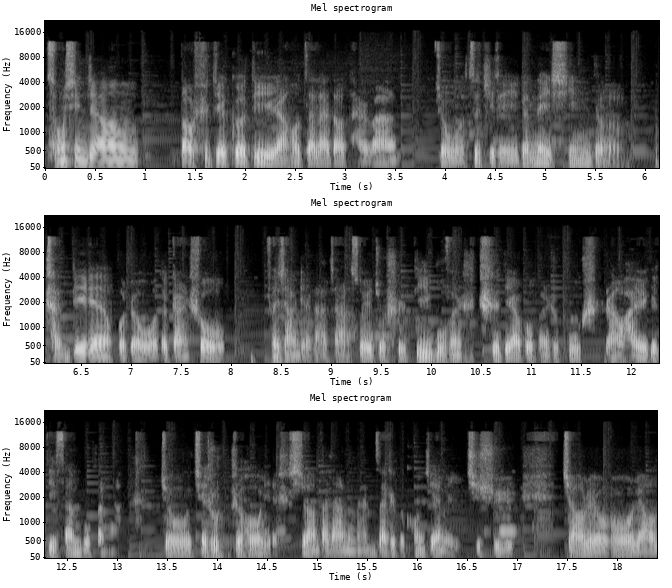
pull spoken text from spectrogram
从新疆到世界各地，然后再来到台湾，就我自己的一个内心的沉淀或者我的感受。分享给大家，所以就是第一部分是吃，第二部分是故事，然后还有一个第三部分呢，就结束之后也是希望大家能在这个空间里继续交流、聊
